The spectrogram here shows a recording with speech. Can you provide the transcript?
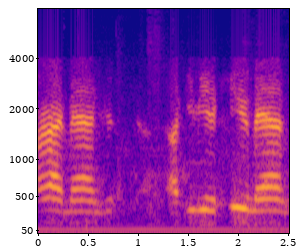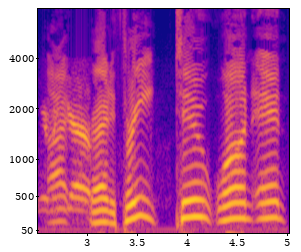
All right, man. Just, I'll give you the cue, man. Here All we right, go. ready? Three, two, one, and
